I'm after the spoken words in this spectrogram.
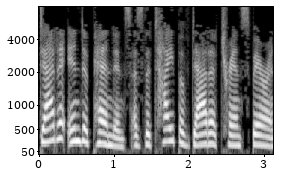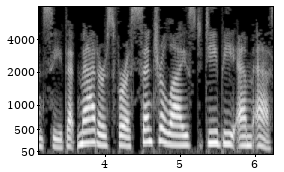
Data independence is the type of data transparency that matters for a centralized DBMS.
